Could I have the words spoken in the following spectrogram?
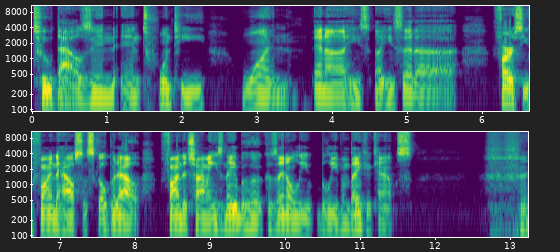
2021 and uh he's uh, he said uh first you find a house and scope it out find a chinese neighborhood because they don't leave, believe in bank accounts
